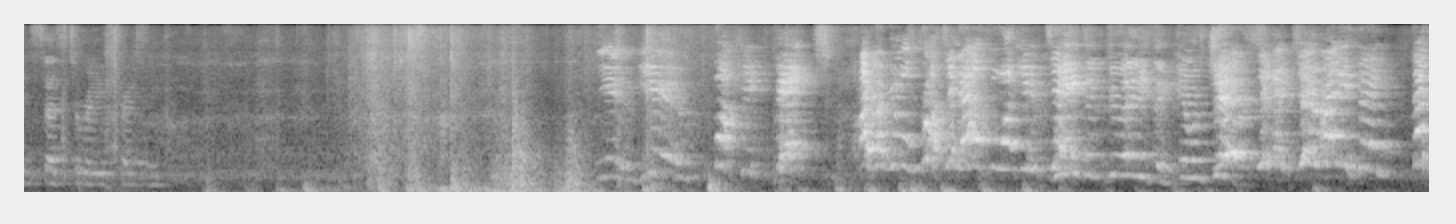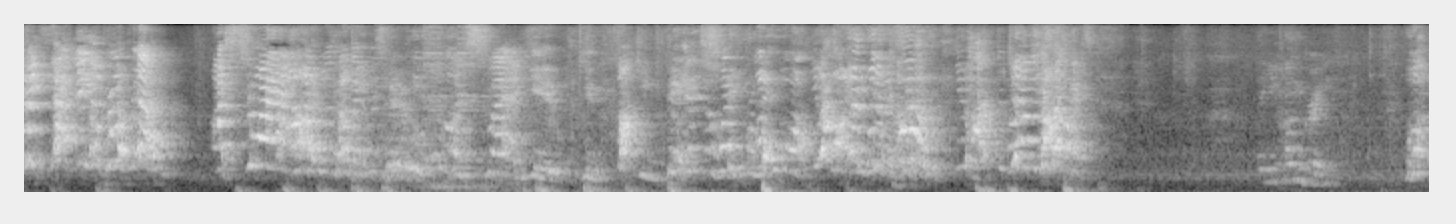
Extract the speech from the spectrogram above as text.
It says to release Tracy. You, you fucking bitch! I hope you're all rotted out for what you did! didn't do anything. It was You didn't do anything! That's exactly the problem! I swear I'm coming too! I swear you, you fucking bitch! Get away from me! Oh, you have to go for the car! You have to do it! Are you hungry? What?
